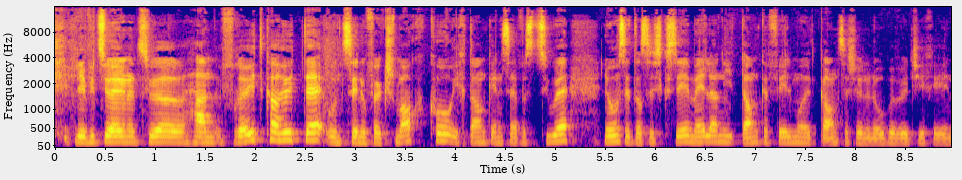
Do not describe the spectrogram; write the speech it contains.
liebe Zuhörerinnen und Zuhörer, haben Freude heute und sind auf den Geschmack gekommen. Ich danke Ihnen sehr fürs Zuhören, dass ihr es gesehen Melanie, danke vielmals. Ganz schönen Abend wünsche ich Ihnen.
